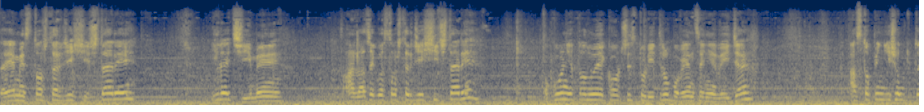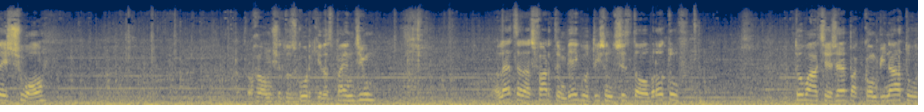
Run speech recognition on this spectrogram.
Dajemy 144 i lecimy. A dlaczego 144? ogólnie planuję około 300 litrów, bo więcej nie wyjdzie. A 150 tutaj szło. Trochę on się tu z górki rozpędził. Lecę na czwartym biegu 1300 obrotów tu macie rzepak kombinatu.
